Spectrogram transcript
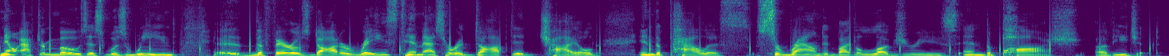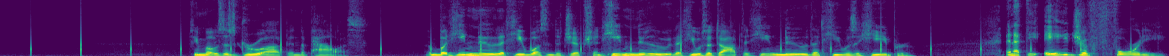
Now, after Moses was weaned, uh, the Pharaoh's daughter raised him as her adopted child in the palace, surrounded by the luxuries and the posh of Egypt. See, Moses grew up in the palace, but he knew that he wasn't Egyptian. He knew that he was adopted. He knew that he was a Hebrew. And at the age of 40,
